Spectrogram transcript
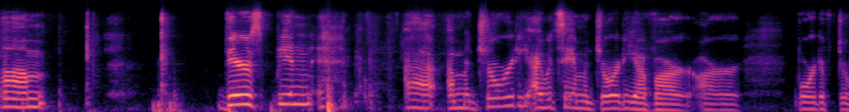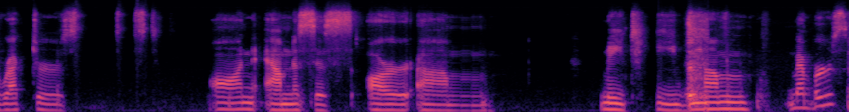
Um, there's been uh, a majority, I would say a majority of our, our board of directors on AMNSIS are um, Métis um, members,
